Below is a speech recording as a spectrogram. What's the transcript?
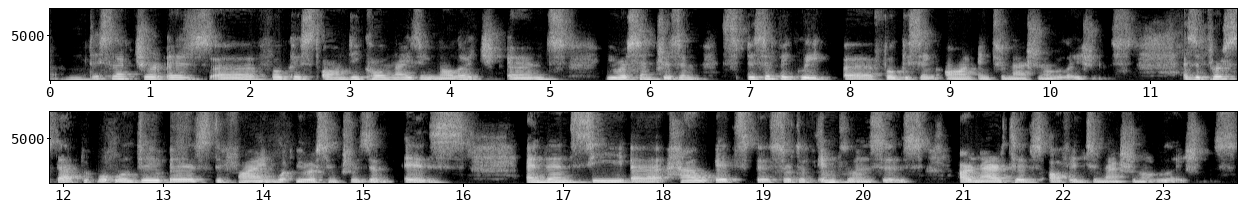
Um, this lecture is uh, focused on decolonizing knowledge and Eurocentrism, specifically uh, focusing on international relations. As a first step, what we'll do is define what Eurocentrism is and then see uh, how it uh, sort of influences our narratives of international relations.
